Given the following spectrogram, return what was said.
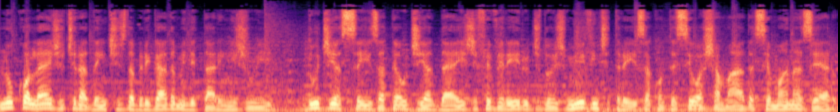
No Colégio Tiradentes da Brigada Militar em Ijuí, do dia 6 até o dia 10 de fevereiro de 2023 aconteceu a chamada Semana Zero,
